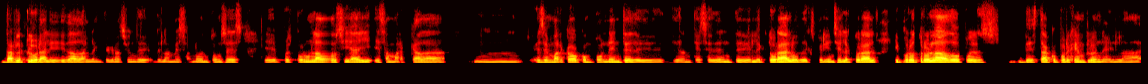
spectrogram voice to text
darle pluralidad a la integración de, de la mesa, ¿no? Entonces, eh, pues por un lado sí hay esa marcada Mm, ese marcado componente de, antecedente electoral o de experiencia electoral. Y por otro lado, pues destaco, por ejemplo, en, la,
